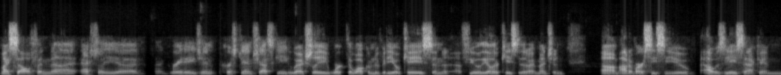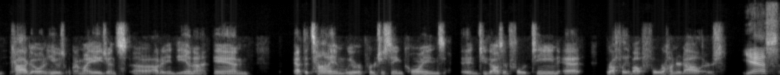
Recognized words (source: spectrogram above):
myself and uh, actually uh, a great agent Chris Janczewski, who actually worked the Welcome to Video case and a few of the other cases that I mentioned um, out of our CCU. I was the ASAC in Chicago, and he was one of my agents uh, out of Indiana. And at the time, we were purchasing coins in 2014 at roughly about four hundred dollars. Yes,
